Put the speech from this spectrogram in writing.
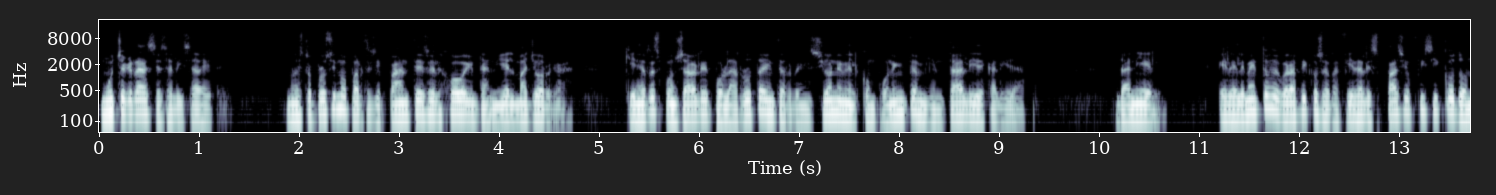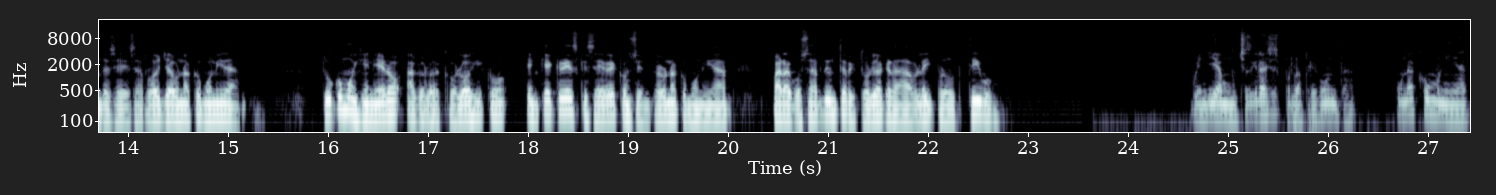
Muchas gracias, Elizabeth. Nuestro próximo participante es el joven Daniel Mayorga, quien es responsable por la ruta de intervención en el componente ambiental y de calidad. Daniel, el elemento geográfico se refiere al espacio físico donde se desarrolla una comunidad. Tú como ingeniero agroecológico, ¿en qué crees que se debe concentrar una comunidad para gozar de un territorio agradable y productivo? Buen día, muchas gracias por la pregunta. Una comunidad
